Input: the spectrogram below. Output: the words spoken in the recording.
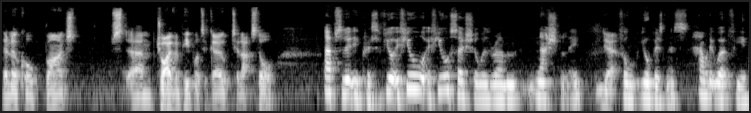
the local branch um, driving people to go to that store. Absolutely, Chris. If your if your if your social was run nationally Yeah, for your business, how would it work for you?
